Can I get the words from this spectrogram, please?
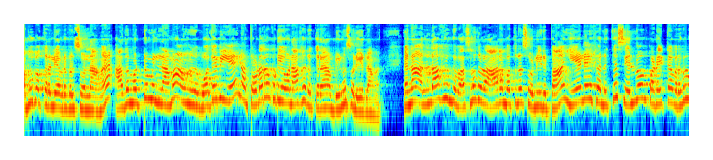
அபுபக்கர் அலி அவர்கள் சொன்னாங்க. அது மட்டும் இல்லாமல் அவங்க உதவியை நான் தொடரக்கூடியவனாக இருக்கிறேன் அப்படின்னு சொல்லிடுறாங்க. ஏன்னா அல்லாஹ் இந்த வசனத்தோட ஆரம்பத்தில் சொல்லியிருப்பான் ஏழைகளுக்கு செல்வம் படைத்தவர்கள்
